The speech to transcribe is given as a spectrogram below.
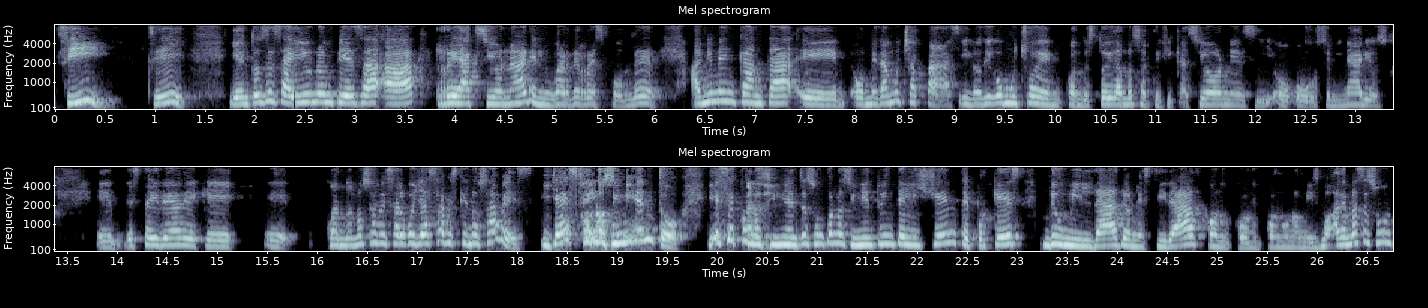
sí. Sí, y entonces ahí uno empieza a reaccionar en lugar de responder. A mí me encanta eh, o me da mucha paz, y lo digo mucho en, cuando estoy dando certificaciones y, o, seminarios, eh, esta idea de que eh, cuando no sabes algo ya sabes que no sabes y ya es conocimiento. Y ese conocimiento es un conocimiento inteligente porque es de humildad, de honestidad con, uno mismo. Además es un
